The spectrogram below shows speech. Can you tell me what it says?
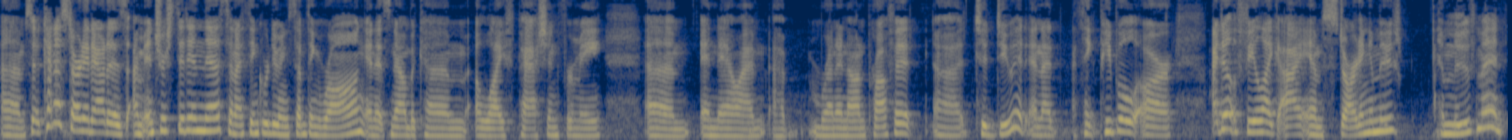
Um, so it kind of started out as I'm interested in this, and I think we're doing something wrong, and it's now become a life passion for me. Um, and now I'm, I run a nonprofit uh, to do it, and I, I, think people are. I don't feel like I am starting a move, a movement.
